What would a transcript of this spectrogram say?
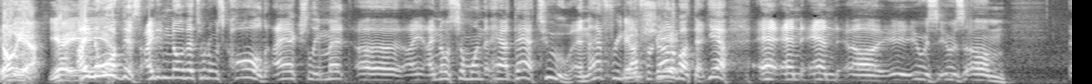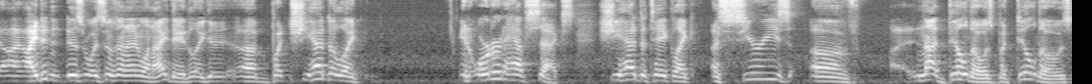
Oh yeah, yeah, yeah I know yeah. of this. I didn't know that's what it was called. I actually met. Uh, I, I know someone that had that too, and that freaked. No I forgot shit. about that. Yeah, and and, and uh, it, was it was um, I, I didn't. This was this wasn't anyone I dated. Like, uh, but she had to like, in order to have sex, she had to take like a series of, uh, not dildos, but dildos.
